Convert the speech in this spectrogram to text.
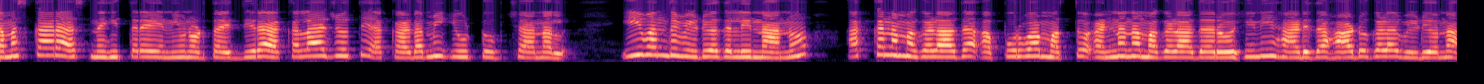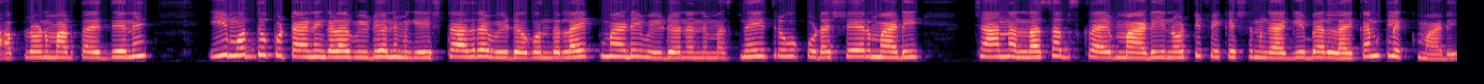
ನಮಸ್ಕಾರ ಸ್ನೇಹಿತರೆ, ನೀವು ನೋಡ್ತಾ ಇದ್ದೀರಾ ಕಲಾಜ್ಯೋತಿ ಅಕಾಡೆಮಿ ಯೂಟ್ಯೂಬ್ ಚಾನಲ್. ಈ ಒಂದು ವಿಡಿಯೋದಲ್ಲಿ ನಾನು ಅಕ್ಕನ ಮಗಳಾದ ಅಪೂರ್ವ ಮತ್ತು ಅಣ್ಣನ ಮಗಳಾದ ರೋಹಿಣಿ ಹಾಡಿದ ಹಾಡುಗಳ ವಿಡಿಯೋನ ಅಪ್ಲೋಡ್ ಮಾಡ್ತಾ ಇದ್ದೇನೆ. ಈ ಮುದ್ದು ಪುಟಾಣಿಗಳ ವಿಡಿಯೋ ನಿಮಗೆ ಇಷ್ಟ ಆದರೆ ವಿಡಿಯೋಗೊಂದು ಲೈಕ್ ಮಾಡಿ, ವಿಡಿಯೋನ ನಿಮ್ಮ ಸ್ನೇಹಿತರಿಗೂ ಕೂಡ ಶೇರ್ ಮಾಡಿ, ಚಾನಲ್ನ ಸಬ್ಸ್ಕ್ರೈಬ್ ಮಾಡಿ, ನೋಟಿಫಿಕೇಷನ್ಗಾಗಿ ಬೆಲ್ ಐಕನ್ ಕ್ಲಿಕ್ ಮಾಡಿ.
